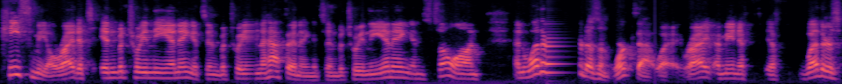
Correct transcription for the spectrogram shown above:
piecemeal, right? It's in between the inning, it's in between the half inning, it's in between the inning, and so on. And weather doesn't work that way, right? I mean, if, if weather's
